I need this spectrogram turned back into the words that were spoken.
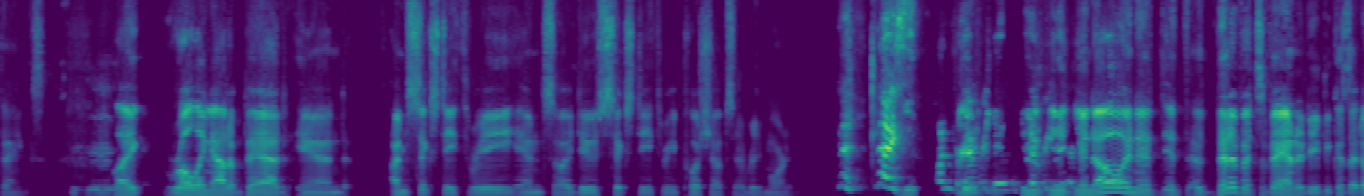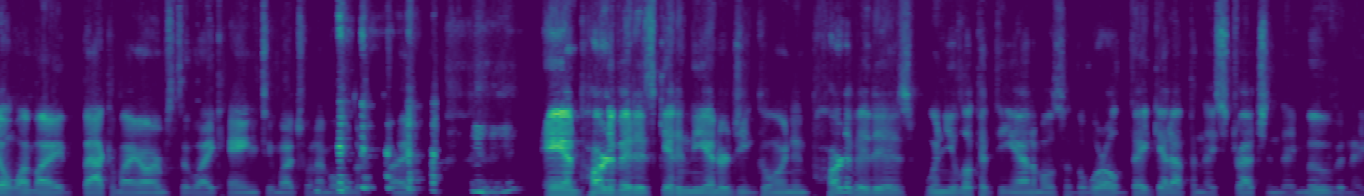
things. Mm-hmm. Like rolling out of bed and I'm 63, and so I do 63 push-ups every morning. nice. You, One for every day. Every you, you, know, and it, it a bit of it's vanity because I don't want my back of my arms to like hang too much when I'm older, right? Mm-hmm. And part of it is getting the energy going, and part of it is when you look at the animals of the world, they get up and they stretch and they move and they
